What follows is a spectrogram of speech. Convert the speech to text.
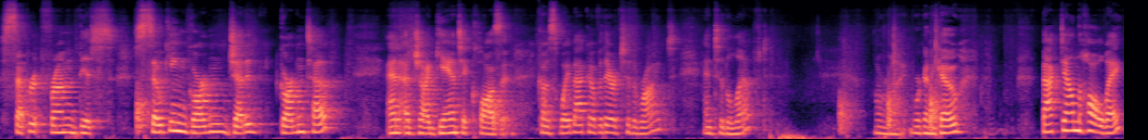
separate from this soaking garden, jetted garden tub and a gigantic closet. It goes way back over there to the right and to the left. All right, we're gonna go back down the hallway.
